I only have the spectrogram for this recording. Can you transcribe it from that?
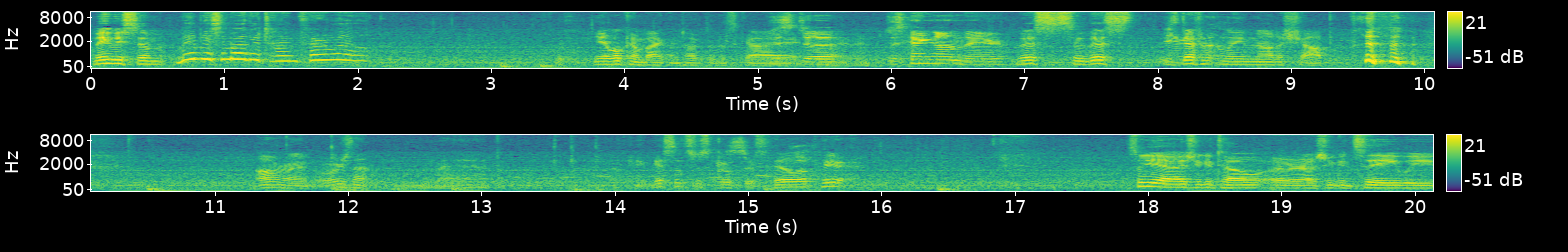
Maybe some, maybe some other time. Farewell. Yeah, we'll come back and talk to this guy. Just, uh, just hang on there. This, so this is definitely not a shop. all right, where's that map? Okay, I guess let's just go up this hill up here. So yeah, as you can tell, or as you can see, we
